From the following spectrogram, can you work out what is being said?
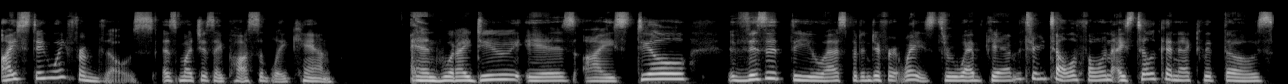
I stay away from those as much as I possibly can. And what I do is I still visit the US, but in different ways through webcam, through telephone. I still connect with those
